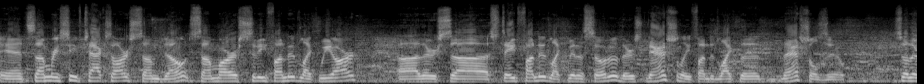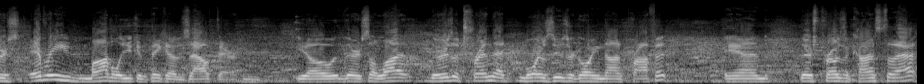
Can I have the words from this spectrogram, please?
And some receive tax dollars, some don't. Some are city funded, like we are. Uh, there's uh, state funded, like Minnesota. There's nationally funded, like the National Zoo. So there's every model you can think of is out there. You know, there's a lot. There is a trend that more zoos are going nonprofit, and there's pros and cons to that.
